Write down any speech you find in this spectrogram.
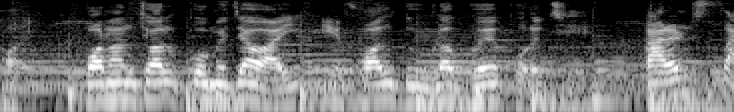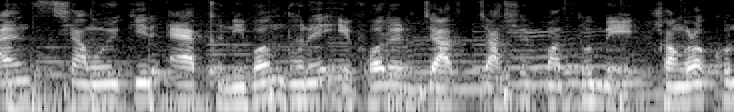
হয়। বনাঞ্চল কমে যাওয়ায় এ ফল দুর্লভ হয়ে পড়েছে। কারেন্ট সায়েন্স সাময়িকীর এক নিবন্ধনে এ ফলের চাষের মাধ্যমে সংরক্ষণ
